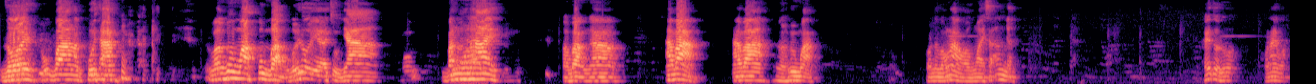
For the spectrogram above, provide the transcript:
Rồi, hôm qua là cuối tháng. Vâng, Hưng Mặc cùng bảng với đội à, chủ nhà Văn Môn 2 ở bảng à, A3. A3 ở Hưng Mạc. Còn đội bóng nào ở ngoài xã không nhỉ? Hết rồi đúng không ạ? Còn ai không ạ?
